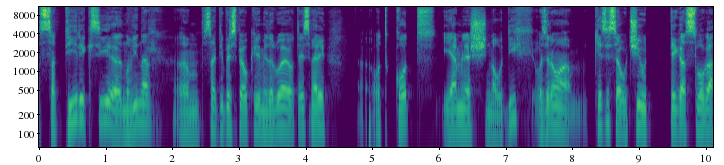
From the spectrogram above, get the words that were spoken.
Satirik si, eh, novinar, um, vsaj ti prispevki mi delujejo v tej smeri odkot jemliš navdih, oziroma kje si se učil tega sloga.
